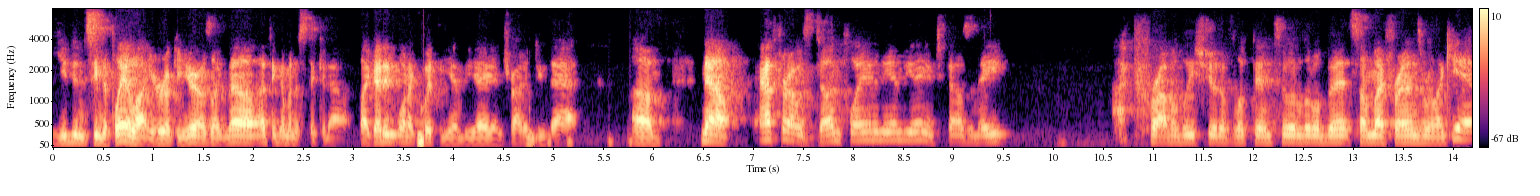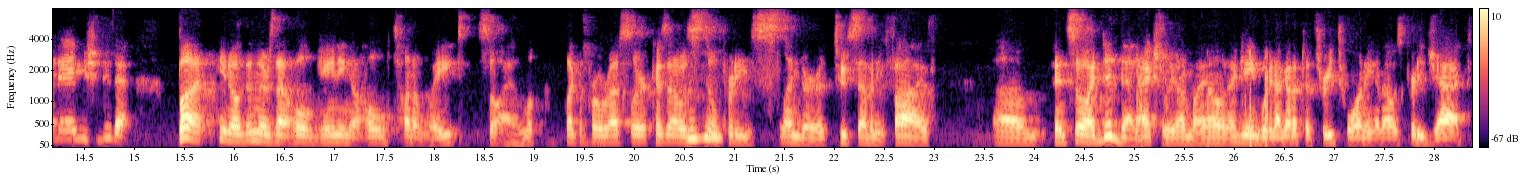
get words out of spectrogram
you didn't seem to play a lot your rookie year. I was like, no, I think I'm going to stick it out. Like, I didn't want to quit the NBA and try to do that. Um, now, after I was done playing in the NBA in 2008, I probably should have looked into it a little bit. Some of my friends were like, "Yeah, man, you should do that." But you know, then there's that whole gaining a whole ton of weight, so I look like a pro wrestler because I was mm-hmm. still pretty slender at 275. Um, and so I did that actually on my own. I gained weight. I got up to 320, and I was pretty jacked.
